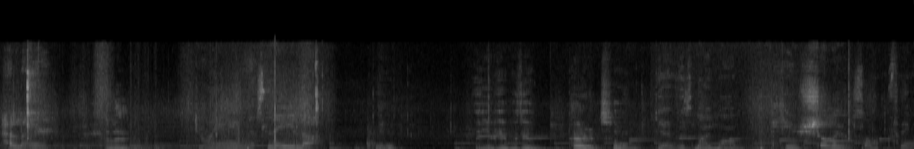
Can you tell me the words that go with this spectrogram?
Hello. Hello. My name is Layla. Cool. Oh. Are you here with your parents or? Yeah, with my mom. Are you shy or something?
